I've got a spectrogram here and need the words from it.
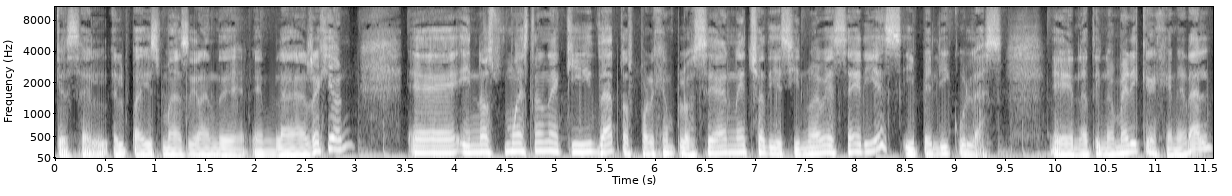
que es el, país más grande en la región. Eh, y nos muestran aquí datos, por ejemplo, se han hecho 19 series y películas en Latinoamérica en general.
